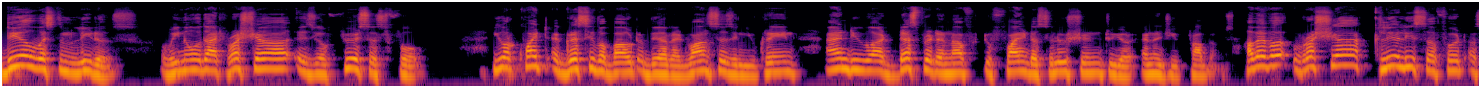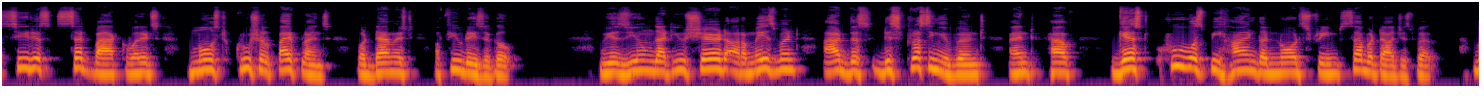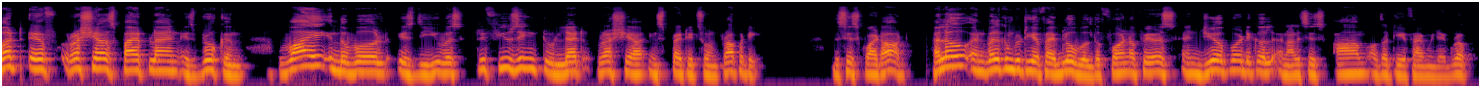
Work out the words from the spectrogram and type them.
Dear Western leaders, we know that Russia is your fiercest foe. You are quite aggressive about their advances in Ukraine and you are desperate enough to find a solution to your energy problems. However, Russia clearly suffered a serious setback when its most crucial pipelines were damaged a few days ago. We assume that you shared our amazement at this distressing event and have guessed who was behind the Nord Stream sabotage as well. But if Russia's pipeline is broken, why in the world is the US refusing to let Russia inspect its own property? This is quite odd. Hello and welcome to TFI Global, the foreign affairs and geopolitical analysis arm of the TFI Media Group.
